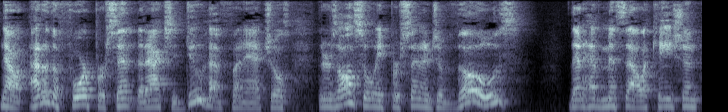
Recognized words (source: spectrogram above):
Now, out of the 4% that actually do have financials, there's also a percentage of those that have misallocation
